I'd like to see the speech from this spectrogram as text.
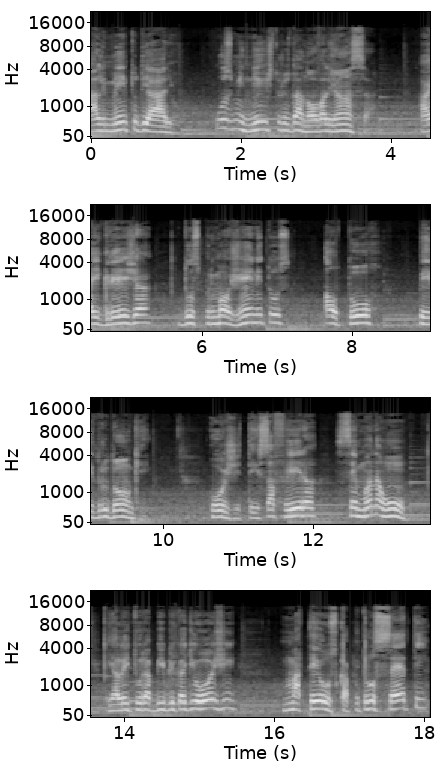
Alimento diário. Os ministros da nova aliança. A igreja dos primogênitos. Autor Pedro Dong. Hoje, terça-feira, semana 1. E a leitura bíblica de hoje, Mateus capítulo 7,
